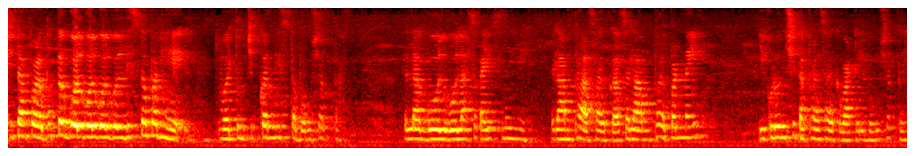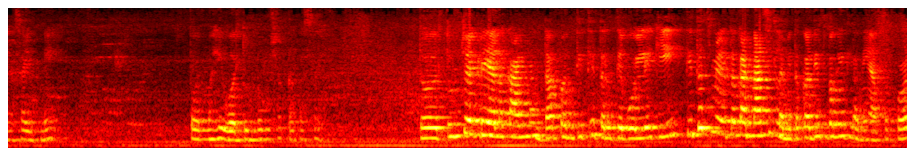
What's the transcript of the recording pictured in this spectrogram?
सीताफळ फक्त गोल गोल गोल गोल दिसतं पण हे वरतून चिकन दिसतं बघू शकता. त्याला गोल गोल असं काहीच नाही आहे रामफळासारखं असं रामफळ पण नाही. इकडून सीताफळासारखं वाटेल बघू शकता ह्या साईडने. पण मग हे वरतून बघू शकता कसं आहे. तर तुमच्या इकडे याला काय म्हणता पण तिथे तर ते बोलले की तिथंच मिळतं कारण नाशिकला मी तर कधीच बघितलं नाही असं फळ.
